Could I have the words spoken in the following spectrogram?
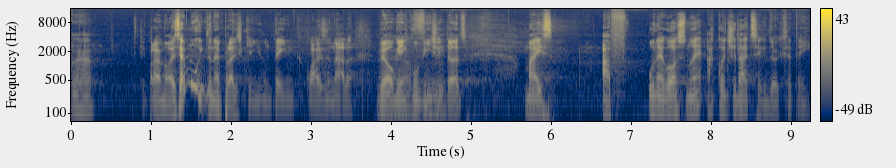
Aham. Pra nós é muito, né? Pra quem não tem quase nada. Ver alguém com 20 sim. e tantos. Mas a o negócio não é a quantidade de seguidor que você tem.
